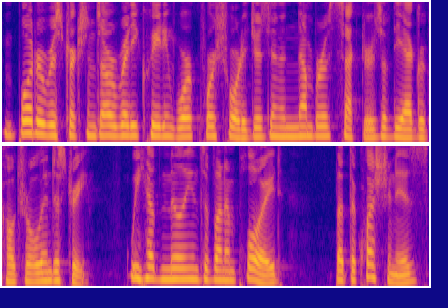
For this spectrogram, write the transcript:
Border restrictions are already creating workforce shortages in a number of sectors of the agricultural industry. We have millions of unemployed, but the question is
